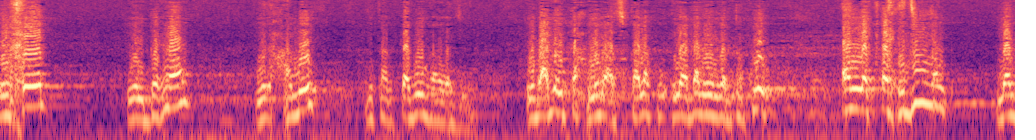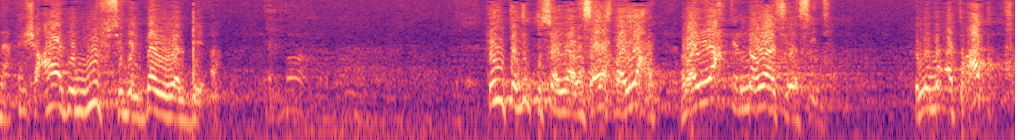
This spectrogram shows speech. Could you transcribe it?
الخيل والبغال والحمير لتركبوها وزينه وبعدين تحملوا أثقالكم إلى بلد لم تكونوا. قال لك اهديا ملهاش عادل يفسد الجو والبيئة. أنت جبت سيارة صحيح ريحت. ريحت المواشي يا سيدي. إنما أتعبت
